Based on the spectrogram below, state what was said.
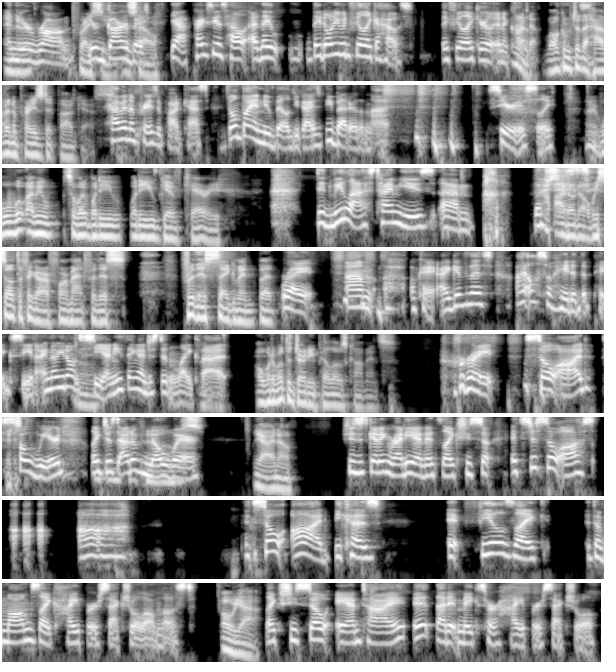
and, they're you're wrong. You're garbage. Yeah, pricey as hell, and they they don't even feel like a house. They feel like you're in a Yeah. condo. Welcome to the Haven't Appraised It podcast. Haven't appraised It podcast. Don't buy a new build, you guys. Be better than that. Seriously. All right. Well, I mean, so what? What do you? What do you give Carrie? Did we last time use um? I don't know. We still have to figure out our format for this for this segment, but Right. Um okay, I give this I also hated the pig scene. I know you don't Oh. see anything. I just didn't like Oh. that. oh, what about the dirty pillows comments? right. So odd. so weird. Like just out of nowhere. Yeah, I know. She's just getting ready and it's like she's so it's just so awesome. Ah, ah. it's so odd because it feels like the mom's like hypersexual almost. Oh yeah, like she's so anti it that it makes her hypersexual.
